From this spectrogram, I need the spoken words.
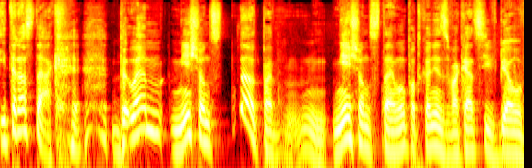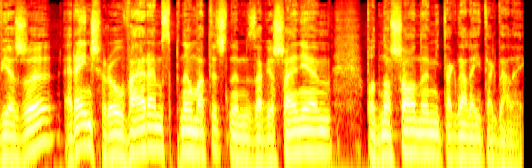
I teraz tak, byłem miesiąc, no, miesiąc temu, pod koniec wakacji w Białowieży, Range Roverem z pneumatycznym zawieszeniem, podnoszonym i tak dalej, i tak dalej.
